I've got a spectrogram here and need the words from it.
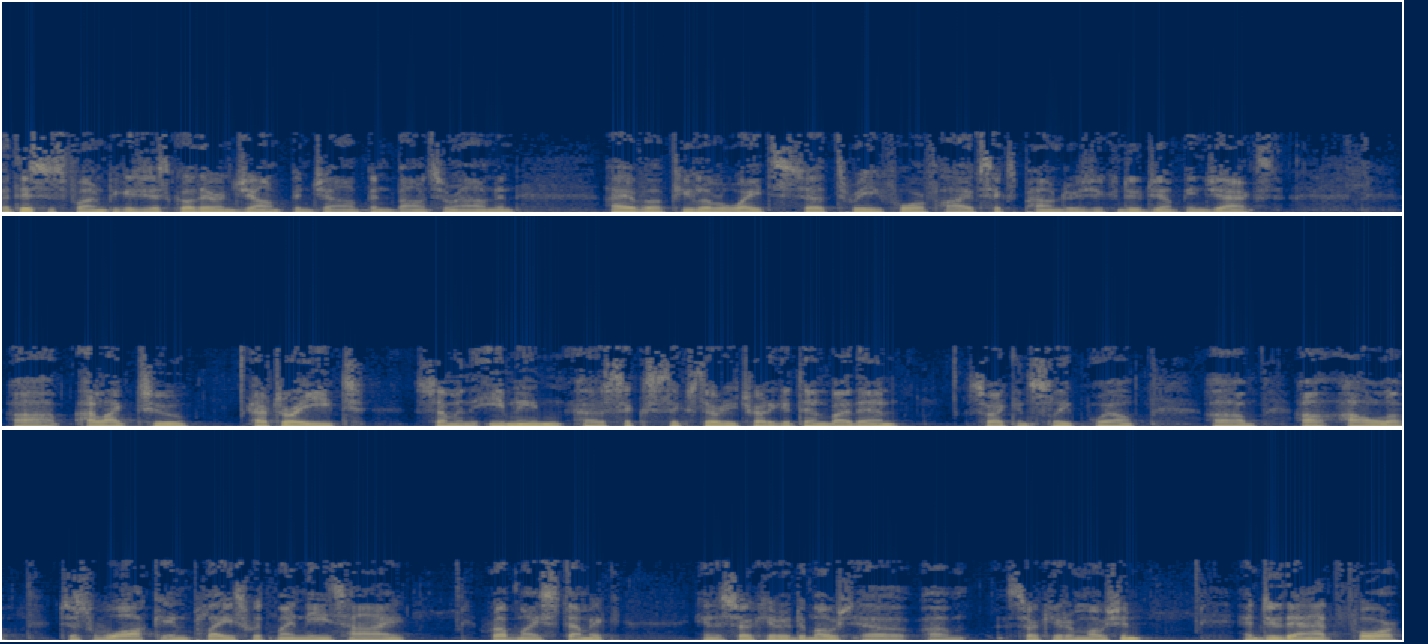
But this is fun because you just go there and jump and jump and bounce around. And I have a few little weights, uh, three, four, five, six pounders. You can do jumping jacks. Uh, I like to, after I eat, some in the evening, uh, six, six thirty, try to get done by then so I can sleep well. Um, I'll, I'll uh, just walk in place with my knees high, rub my stomach in a circular demotion, uh, um, circular motion, and do that for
